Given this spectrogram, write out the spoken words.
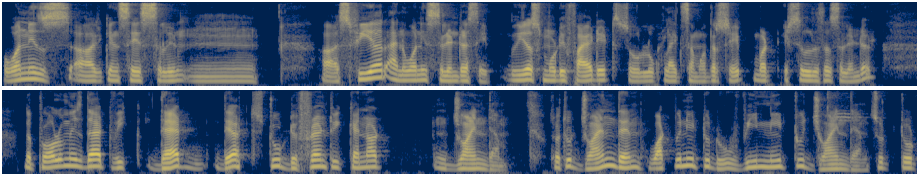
One is uh, you can say cylinder uh, sphere and one is cylinder shape. We just modified it so look like some other shape but it still is a cylinder. The problem is that we that they're too different we cannot join them so to join them what we need to do we need to join them. So to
